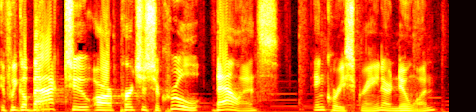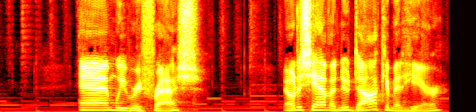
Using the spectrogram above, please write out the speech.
if we go back to our purchase accrual balance inquiry screen, our new one, and we refresh, notice you have a new document here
